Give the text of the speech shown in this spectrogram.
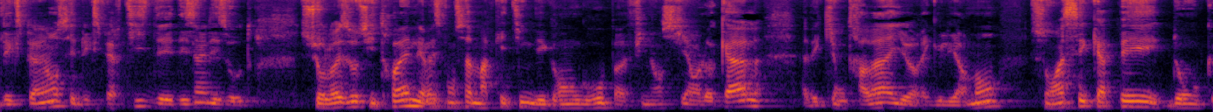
l'expérience et de l'expertise des, uns et des autres. Sur le réseau Citroën, les responsables marketing des grands groupes financiers en local, avec qui on travaille régulièrement, sont assez capés. Donc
